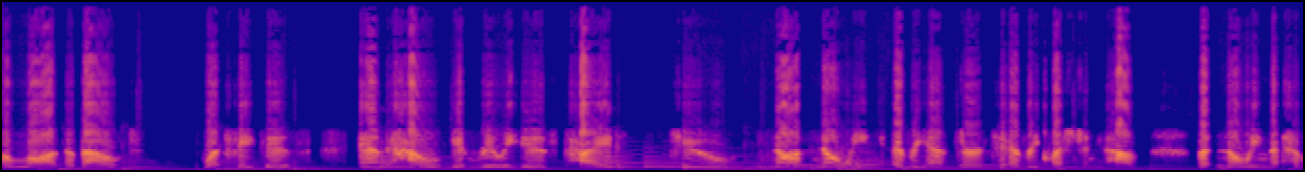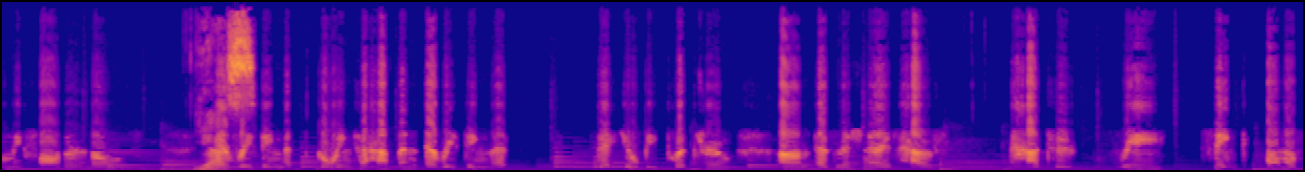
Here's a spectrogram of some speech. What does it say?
a lot about what faith is and how it really is tied to not knowing every answer to every question you have, but knowing that Heavenly Father knows yes everything that's going to happen, everything that that you'll be put through. Um, as missionaries have had to rethink almost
